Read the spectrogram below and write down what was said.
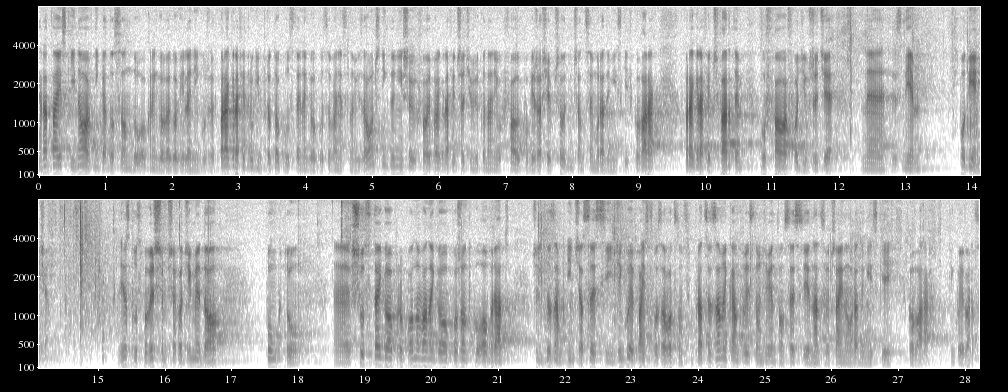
Ratajskiej na ławnika do Sądu Okręgowego w Jeleniej Górze. W paragrafie drugim protokół z tajnego głosowania stanowi załącznik do niniejszej uchwały. W paragrafie trzecim wykonanie uchwały powierza się przewodniczącemu Rady Miejskiej w Kowarach. W paragrafie czwartym uchwała wchodzi w życie e, z dniem podjęcia. W związku z powyższym przechodzimy do punktu e, szóstego proponowanego porządku obrad, czyli do zamknięcia sesji. Dziękuję Państwu za owocną współpracę. Zamykam 29. sesję nadzwyczajną Rady Miejskiej w Kowarach. Dziękuję bardzo.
